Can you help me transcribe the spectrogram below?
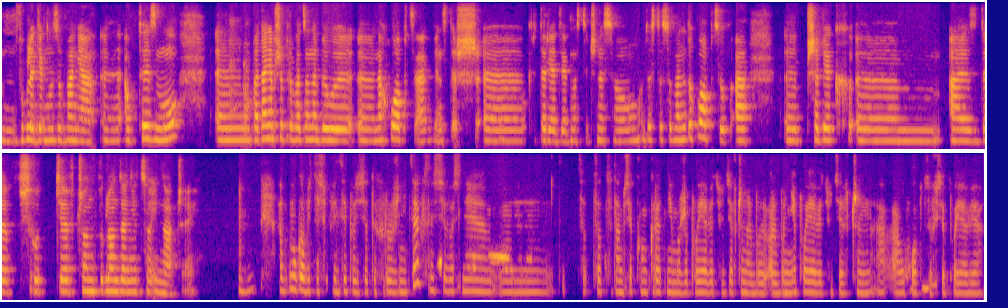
mm, w ogóle diagnozowania e, autyzmu, badania przeprowadzone były na chłopcach, więc też kryteria diagnostyczne są dostosowane do chłopców, a przebieg ASD wśród dziewcząt wygląda nieco inaczej. Mhm. A mogłabyś coś więcej powiedzieć o tych różnicach? W sensie właśnie, mm, co, co, co tam się konkretnie może pojawiać u dziewczyn albo, albo nie pojawiać u dziewczyn, a, a u chłopców się pojawia?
